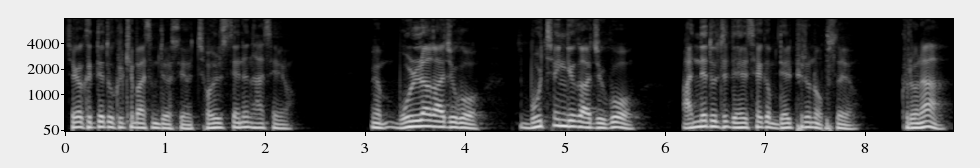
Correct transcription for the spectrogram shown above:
제가 그때도 그렇게 말씀드렸어요. 절세는 하세요. 몰라가지고 못 챙겨가지고 안때낼 세금 낼 필요는 없어요. 그러나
